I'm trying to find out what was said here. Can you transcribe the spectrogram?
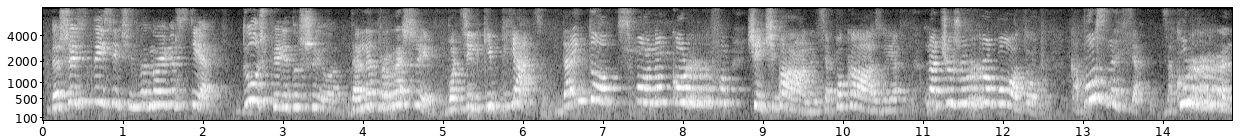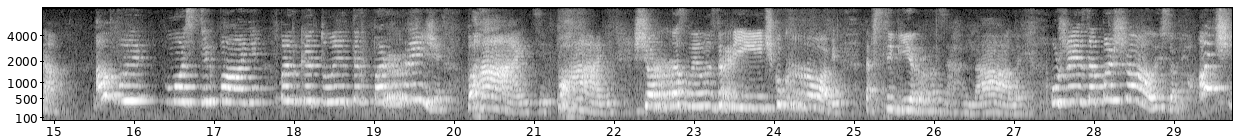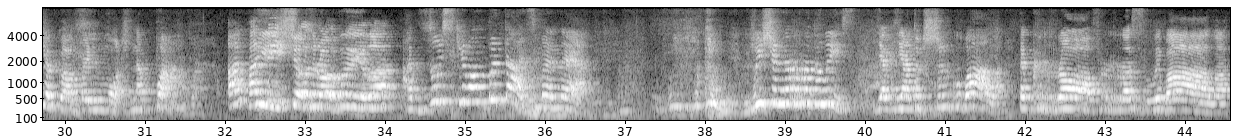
Да шесть тысяч в одной версте, душ передушила. Да не бреши, бо тільки п'ять. Да й то з фоном корфом ще й чваниться, показує на чужу роботу. Капусниця закурена. А ви, мості пані, бенкетуєте в Парижі. Поганці, погані, що розлили з річку крові та в Сибір загнали. Уже й запишалися, ач яка вельможна пава. А, ти що зробила? А дзузьки вам питать з мене. Ви ще не родились, як я тут шинкувала та кров розливала.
